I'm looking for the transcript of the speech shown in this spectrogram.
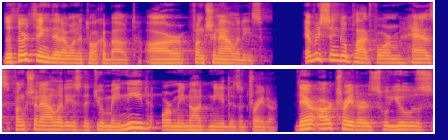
The third thing that I want to talk about are functionalities. Every single platform has functionalities that you may need or may not need as a trader. There are traders who use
